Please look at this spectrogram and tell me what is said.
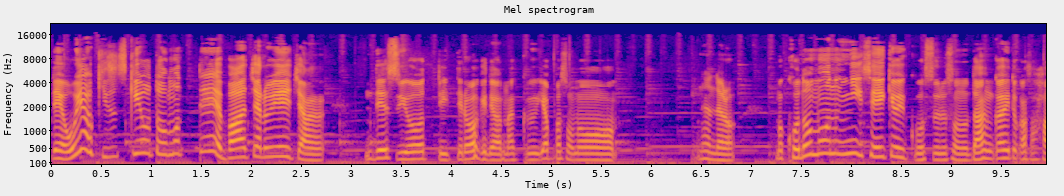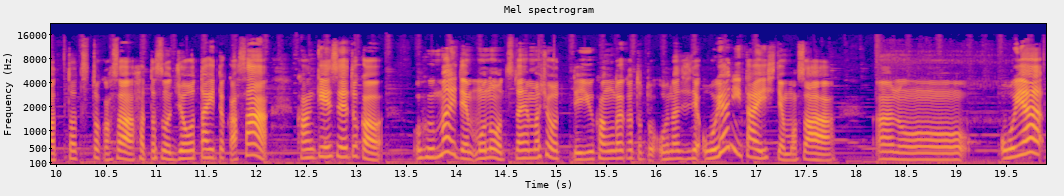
て親を傷つけようと思ってバーチャル A ちゃんですよって言ってるわけではなくやっぱそのなんだろう、まあ、子供に性教育をするその段階とかさ発達とかさ発達の状態とかさ関係性とかを踏まえてものを伝えましょうっていう考え方と同じで親に対してもさあのー、親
